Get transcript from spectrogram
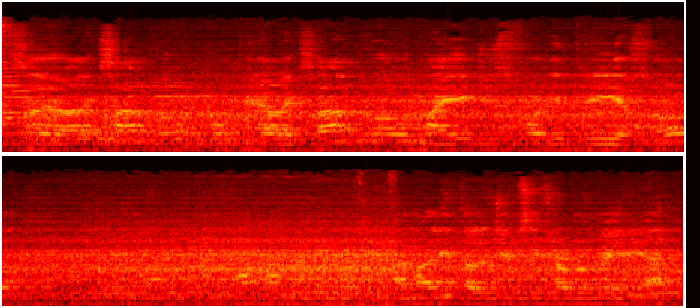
It's uh, Alexandru, Pompilio Alexandru. My age is 43 years old. I'm a little gypsy from Romania.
